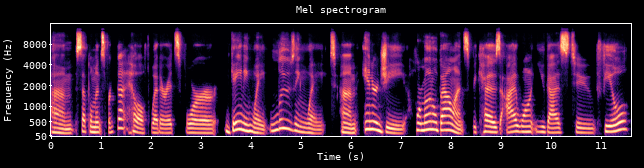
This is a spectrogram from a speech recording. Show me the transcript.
um, supplements for gut health, whether it's for gaining weight, losing weight, um, energy, hormonal balance, because I want you guys to feel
